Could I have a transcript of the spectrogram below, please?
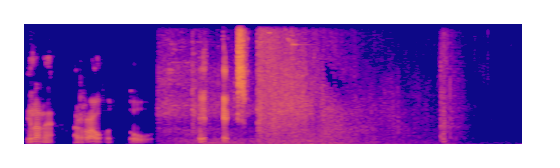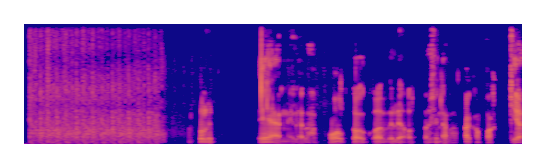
Tilanne rauhoittuu hetkeksi. Tuli EMille vähän polttoa koiville, ottaa siinä vähän takapakkia.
